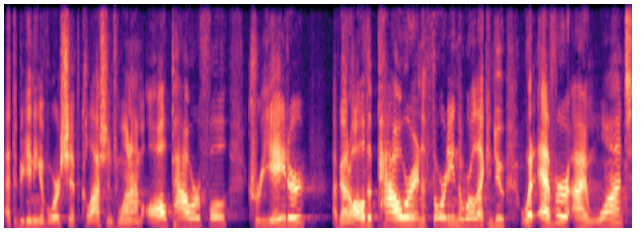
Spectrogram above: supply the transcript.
at the beginning of worship, Colossians 1. I'm all powerful, creator. I've got all the power and authority in the world. I can do whatever I want,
